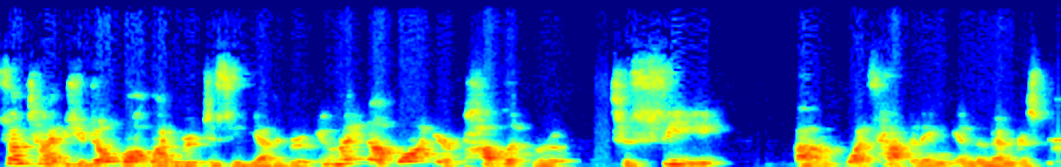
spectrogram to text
sometimes you don't want one group to see the other group. You might not want your public group to see um, what's happening in the members group.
